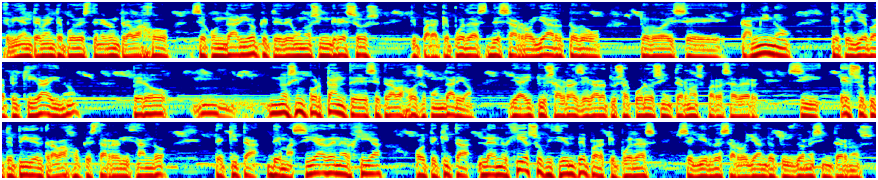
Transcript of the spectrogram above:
Evidentemente puedes tener un trabajo secundario que te dé unos ingresos que para que puedas desarrollar todo, todo ese camino que te lleva a tu Ikigai, ¿no? Pero mm, no es importante ese trabajo secundario y ahí tú sabrás llegar a tus acuerdos internos para saber si eso que te pide el trabajo que estás realizando te quita demasiada energía o te quita la energía suficiente para que puedas seguir desarrollando tus dones internos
